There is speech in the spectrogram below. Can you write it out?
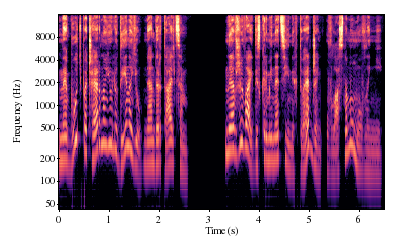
Не будь печерною людиною, неандертальцем. Не вживай дискримінаційних тверджень у власному мовленні.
